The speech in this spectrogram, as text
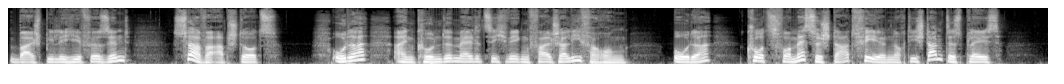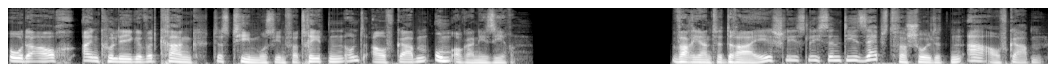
Beispiele hierfür sind Serverabsturz oder ein Kunde meldet sich wegen falscher Lieferung oder kurz vor Messestart fehlen noch die Standdisplays oder auch ein Kollege wird krank, das Team muss ihn vertreten und Aufgaben umorganisieren. Variante 3 schließlich sind die selbstverschuldeten A-Aufgaben.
